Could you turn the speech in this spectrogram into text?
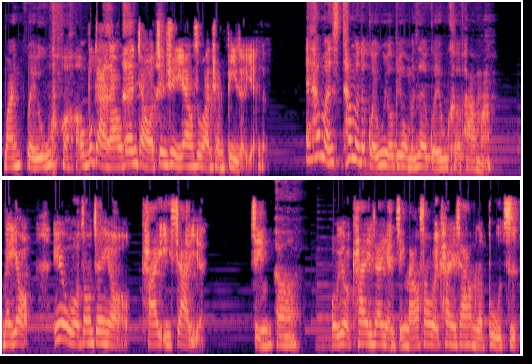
玩鬼屋？我不敢啊！我跟你讲，我进去一样是完全闭着眼的。哎、欸，他们他们的鬼屋有比我们这个鬼屋可怕吗？没有，因为我中间有开一下眼睛。嗯。我有开一下眼睛，然后稍微看一下他们的布置，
